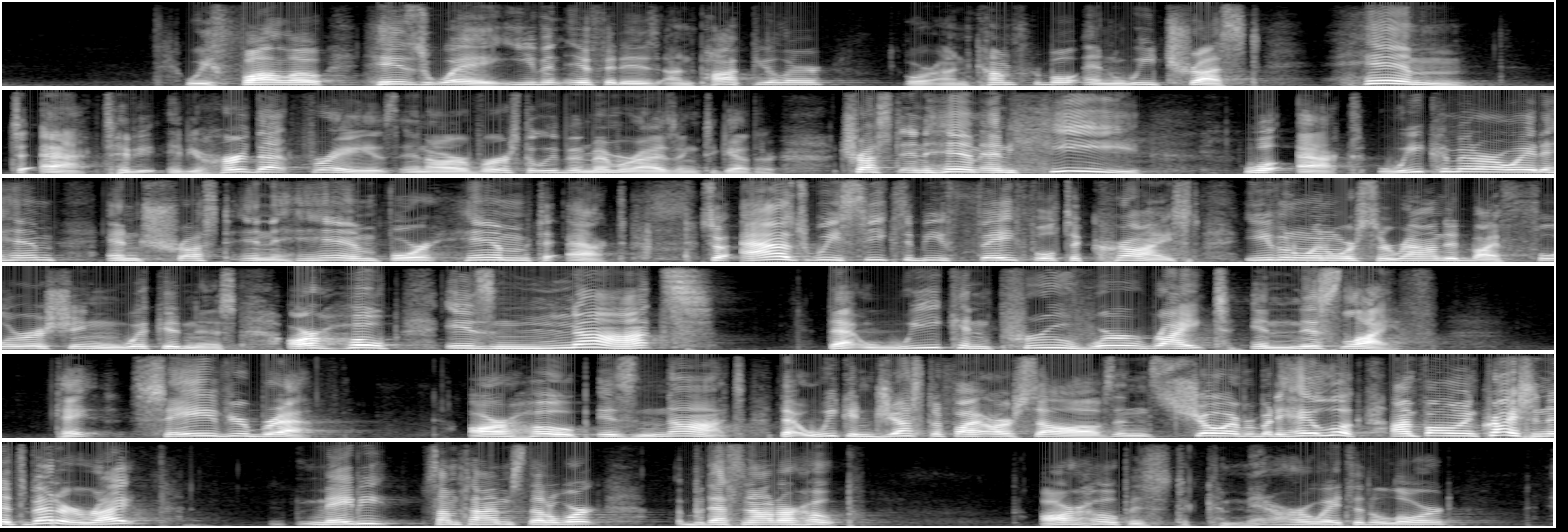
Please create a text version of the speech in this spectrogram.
We follow His way, even if it is unpopular or uncomfortable, and we trust Him to act. Have you, have you heard that phrase in our verse that we've been memorizing together? Trust in Him, and He will act. We commit our way to Him and trust in Him for Him to act. So, as we seek to be faithful to Christ, even when we're surrounded by flourishing wickedness, our hope is not that we can prove we're right in this life. Okay? Save your breath our hope is not that we can justify ourselves and show everybody, hey, look, I'm following Christ and it's better, right? Maybe sometimes that'll work, but that's not our hope. Our hope is to commit our way to the Lord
